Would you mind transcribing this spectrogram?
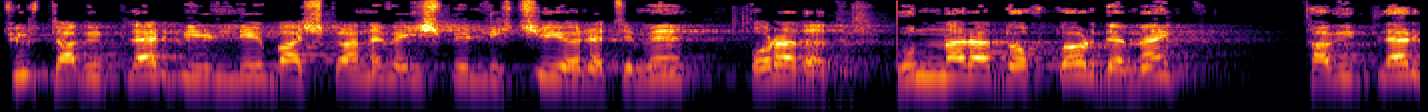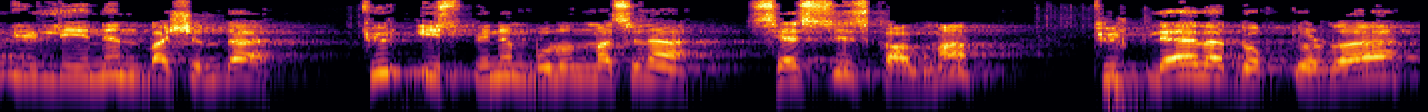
Türk Tabipler Birliği Başkanı ve İşbirlikçi yönetimi oradadır. Bunlara doktor demek, Tabipler Birliği'nin başında Türk isminin bulunmasına sessiz kalmak, Türklüğe ve doktorluğa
